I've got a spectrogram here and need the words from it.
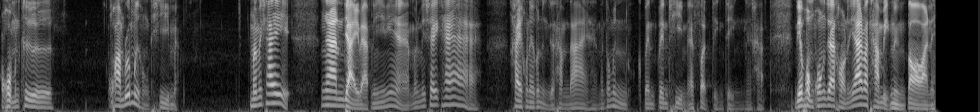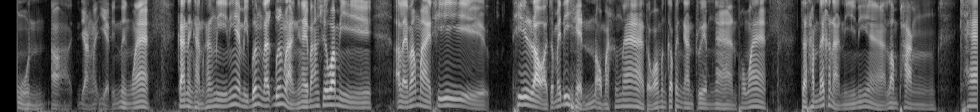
โอ้โหมันคือความร่วมมือของทีมอะมันไม่ใช่งานใหญ่แบบนี้เนี่ย มันไม่ใช่แค่ใครคนใดคนหนึ่งจะทำได้ฮะมันต้องเป็นเป็นเป็นทีมเอฟเฟอร์จริง ๆ นะครับ เดี๋ยวผมคงจะขออนุญาตมาทำอีกหนึ่งตอนข้อมูลออย่างละเอียดนิดนึงว่า การแข่งขันครั้งนี้เนี่ยมีเบื้องลังเบื้องหลังยังไงบ้างเชื่อว่ามีอะไรมากมายที่ที่เราอาจจะไม่ได้เห็นออกมาข้างหน้า แต่ว่ามันก็เป็นการเตรียมงาน เพราะว่า จะทำได้ขนาดนี้เนี่ยลำพังแค่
